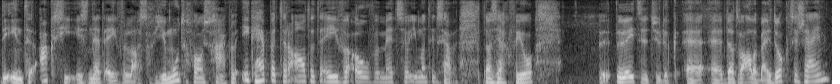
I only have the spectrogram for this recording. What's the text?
De interactie is net even lastig. Je moet gewoon schakelen. Ik heb het er altijd even over met zo iemand. Ik zou, dan zeg ik van, joh, we weten natuurlijk uh, uh, dat we allebei dokter zijn.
